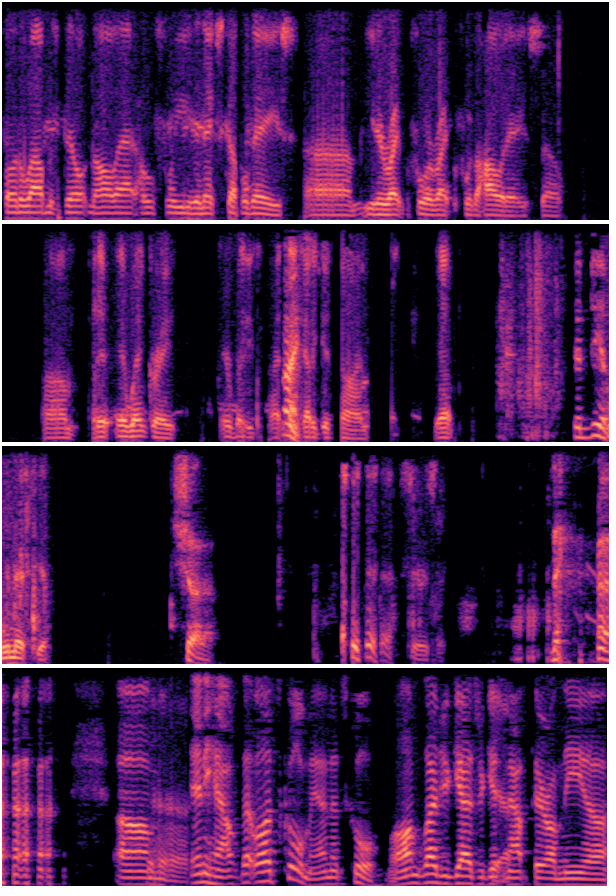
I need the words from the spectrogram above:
photo albums built and all that hopefully the next couple days, um, either right before or right before the holidays. So um, it, it went great. Everybody, I Nice. think, had a good time. Yep. Good deal. We missed you. Shut up. Seriously. um, anyhow, that, well, that's cool, man. That's cool. Well, I'm glad you guys are getting Yeah. out there on the uh,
